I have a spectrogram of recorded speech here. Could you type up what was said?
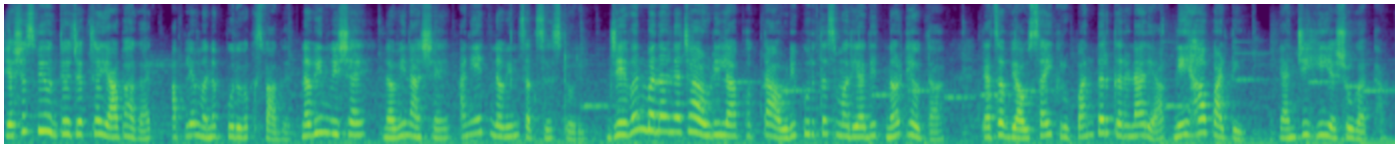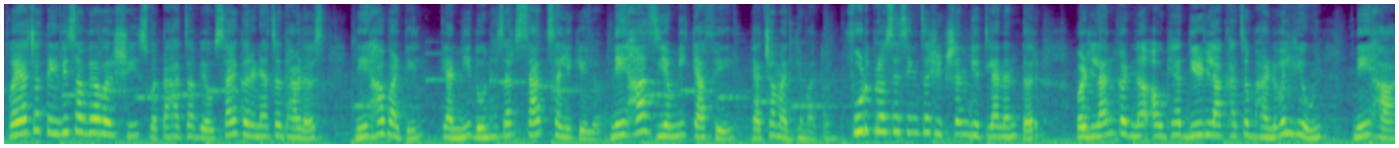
यशस्वी उद्योजकच्या या भागात आपले मनपूर्वक स्वागत. नवीन विषय नवीन आशय आणि एक नवीन सक्सेस स्टोरी जेवण बनवण्याच्या आवडीला फक्त आवडीपुरतच मर्यादित न ठेवता त्याचं व्यावसायिक रूपांतर करणाऱ्या नेहा पाटील यांची ही यशोगाथा. वयाच्या तेविसाव्या वर्षी स्वतःचा व्यवसाय करण्याचं धाडस नेहा पाटील यांनी दोन हजार सात साली केलं. नेहाज यमी कॅफे याच्या माध्यमातून. फूड प्रोसेसिंगचं शिक्षण घेतल्यानंतर वडिलांकडनं अवघ्या दीड लाखाचं भांडवल घेऊन नेहा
